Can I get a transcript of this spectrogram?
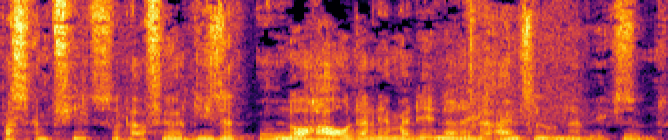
Was empfiehlst du da für diese mhm. Know-how-Unternehmer, die in der Regel einzeln unterwegs mhm. sind?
